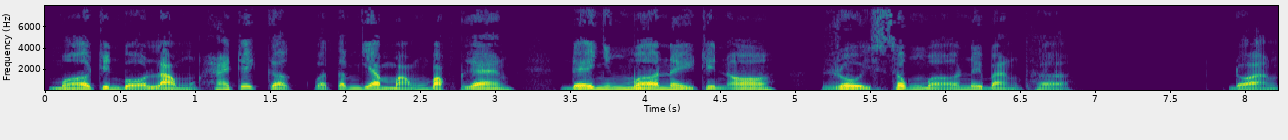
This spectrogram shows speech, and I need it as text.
mỡ trên bộ lòng, hai trái cật và tấm da mỏng bọc gan, để những mỡ này trên o, rồi xông mở nơi bàn thờ. Đoạn,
